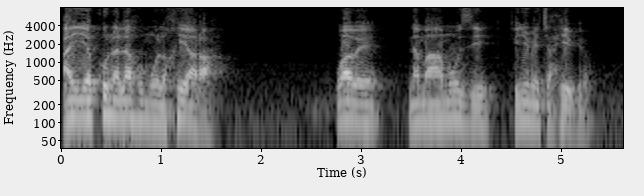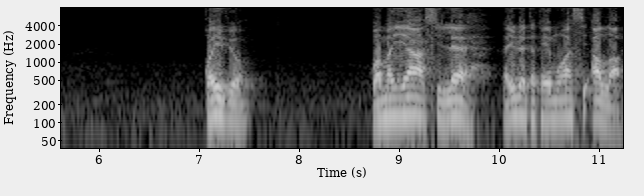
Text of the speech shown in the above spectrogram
An yakuna lahum lkhiyara wawe na maamuzi kinyume cha hivyo. Kwa hivyo waman yasi llah na yule atakayemwasi allah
